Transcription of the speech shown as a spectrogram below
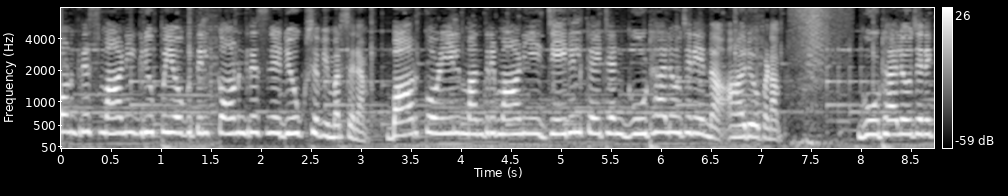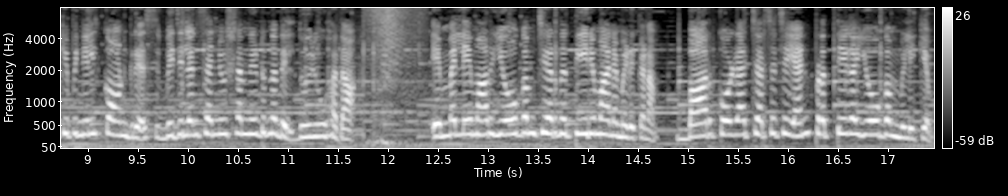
കോൺഗ്രസ് മാണി ഗ്രൂപ്പ് യോഗത്തിൽ കോൺഗ്രസിന് രൂക്ഷ വിമർശനം. ബാർക്കോഴയിൽ മന്ത്രി മാണിയെ ജയിലിൽ കയറ്റാൻ ഗൂഢാലോചനയെന്ന് ആരോപണം. ഗൂഢാലോചനയ്ക്ക് പിന്നിൽ കോൺഗ്രസ് വിജിലൻസ് അന്വേഷണം നീട്ടുന്നതിൽ ദുരൂഹത. എം എൽ എമാർ യോഗം ചേർന്ന് തീരുമാനമെടുക്കണം. ബാർകോഴ ചർച്ച ചെയ്യാൻ പ്രത്യേക യോഗം വിളിക്കും.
